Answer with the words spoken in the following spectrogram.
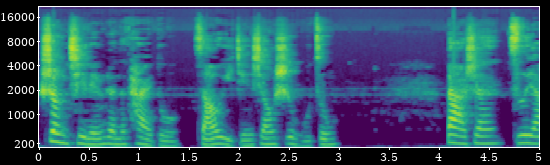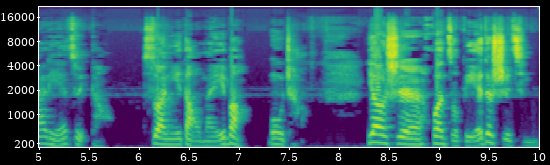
盛气凌人的态度早已经消失无踪。大山龇牙咧嘴道：“算你倒霉吧，牧场。要是换做别的事情，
